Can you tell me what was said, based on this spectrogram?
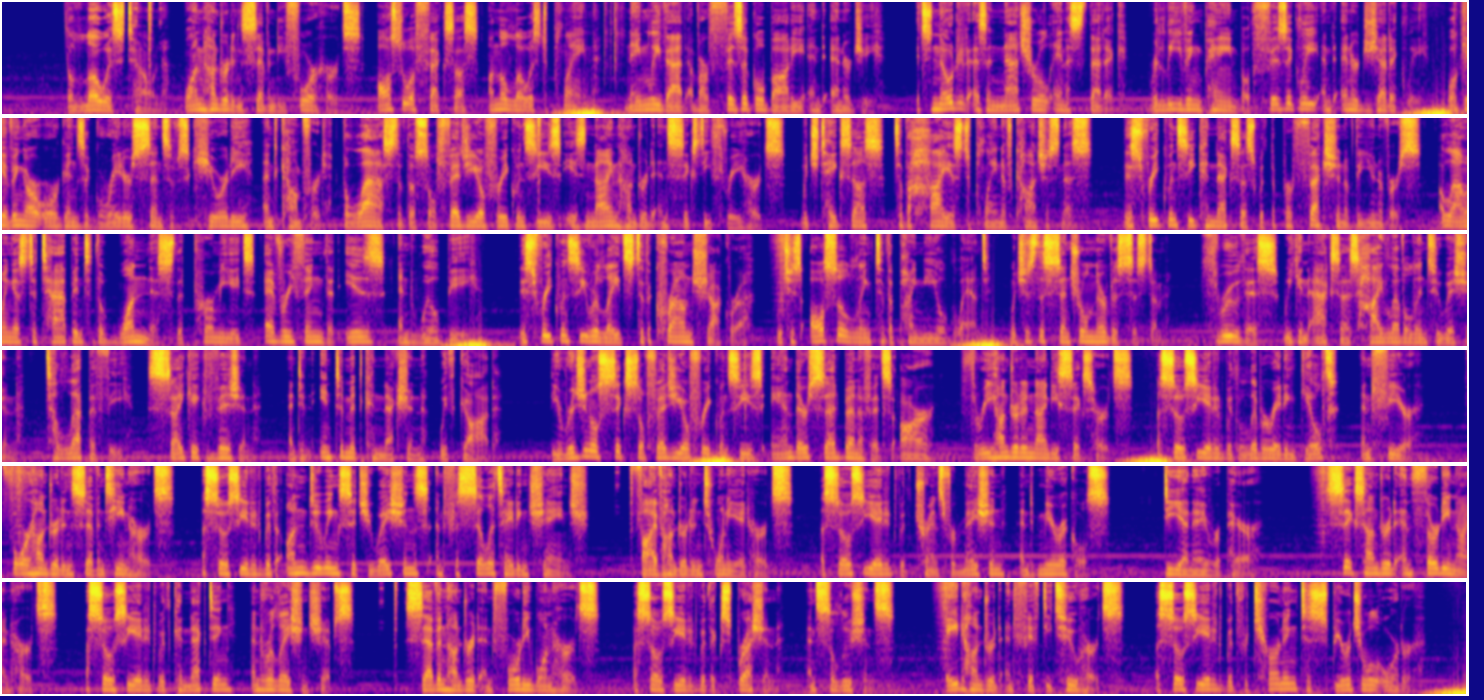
The lowest tone, 174 Hz, also affects us on the lowest plane, namely that of our physical body and energy. It's noted as a natural anesthetic, relieving pain both physically and energetically, while giving our organs a greater sense of security and comfort. The last of the solfeggio frequencies is 963 Hz, which takes us to the highest plane of consciousness, this frequency connects us with the perfection of the universe, allowing us to tap into the oneness that permeates everything that is and will be. This frequency relates to the crown chakra, which is also linked to the pineal gland, which is the central nervous system. Through this, we can access high-level intuition, telepathy, psychic vision, and an intimate connection with God. The original six solfeggio frequencies and their said benefits are 396 hertz, associated with liberating guilt and fear. 417 hertz, associated with undoing situations and facilitating change. 528 hertz, associated with transformation and miracles. DNA repair. 639 hertz, associated with connecting and relationships. 741 hertz, associated with expression and solutions. 852 Hz, associated with returning to spiritual order.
